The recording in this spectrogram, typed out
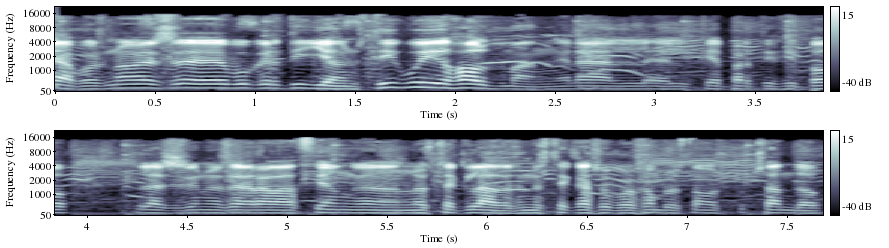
Mira, pues no es eh, Booker T. Jones. Dewey Holtman era el, el que participó en las sesiones de grabación en los teclados. En este caso, por ejemplo, estamos escuchando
